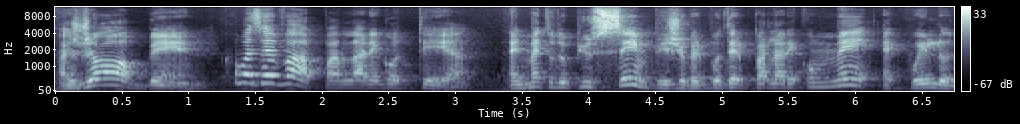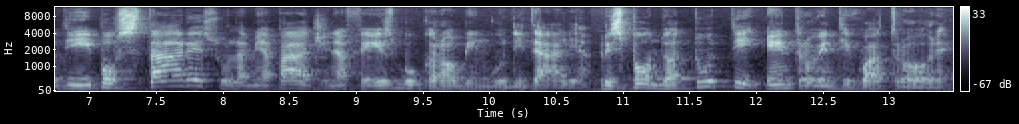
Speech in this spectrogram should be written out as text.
A Jobben, come si fa a parlare con te? Il metodo più semplice per poter parlare con me è quello di postare sulla mia pagina Facebook Robin Good Italia. Rispondo a tutti entro 24 ore.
